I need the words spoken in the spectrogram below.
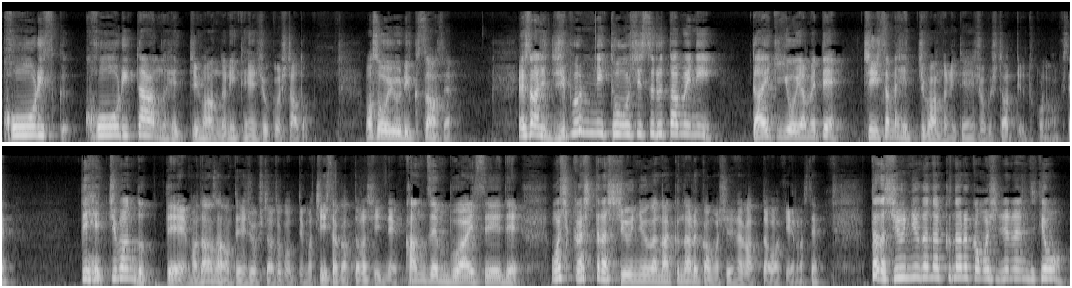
高リスク、高リターンのヘッジファンドに転職したと。まあ、そういう理屈なんですね。え、さらに自分に投資するために、大企業を辞めて、小さなヘッジファンドに転職したっていうところなんですね。で、ヘッジファンドって、まあ、ダンさんの転職したとこって、まあ、小さかったらしいんで、完全不愛制で、もしかしたら収入がなくなるかもしれなかったわけなんですね。ただ収入がなくなるかもしれないんですけど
